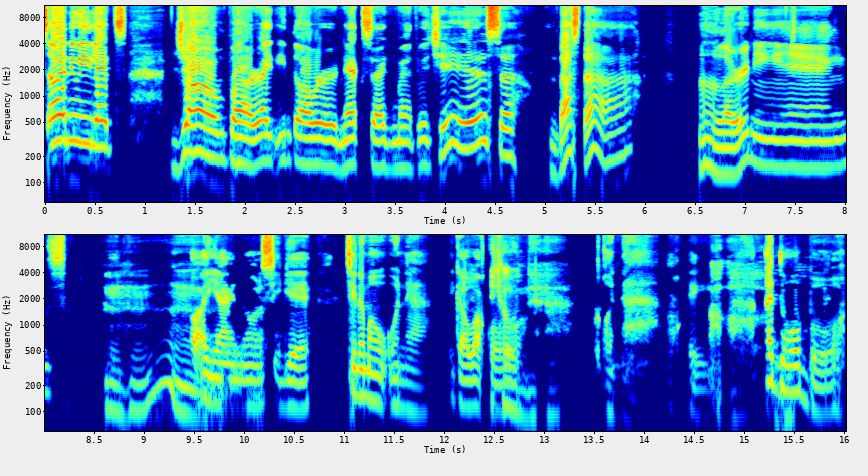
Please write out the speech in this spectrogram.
So anyway, let's jump uh, right into our next segment, which is uh, Basta Learnings. So, Mhm. ayan, no, sige. Sino mauuna? Ikaw, Ikaw ako? na. Ako na. Okay. Oo. Adobo.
